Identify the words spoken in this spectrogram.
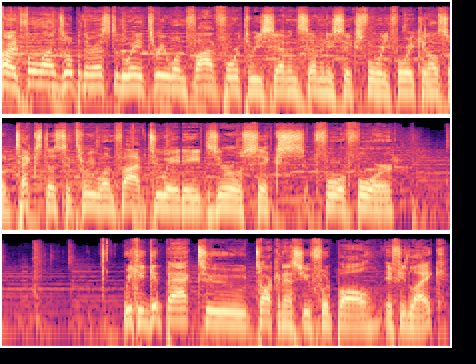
All right, full lines open the rest of the way at 315 437 7644. You can also text us at 315 288 0644. We can get back to talking SU football if you'd like.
